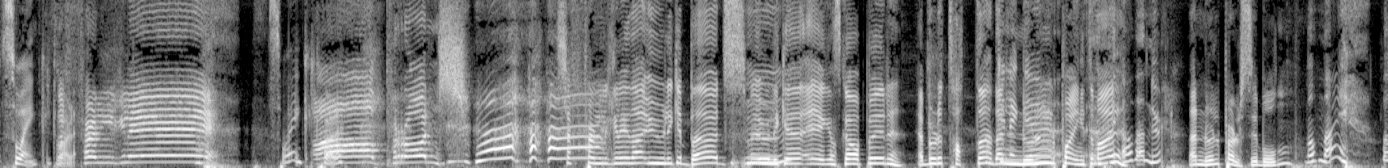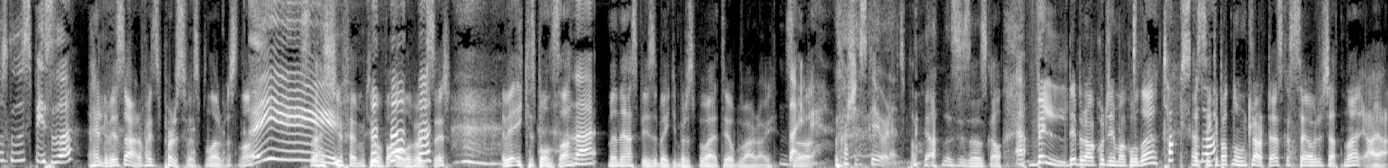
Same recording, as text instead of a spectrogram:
så enkelt var det. Selvfølgelig! Så enkelt var det. Ah, prons! Selvfølgelig, det er ulike birds med ulike egenskaper. Jeg burde tatt det. Det er Mm. Null poeng til meg. Ja, det er null. Det er null pølse i boden. Nå, nei, da skal du spise det. Heldigvis er det faktisk pølsefest på Narvesen nå. Så det er 25 kroner for alle pølser. Jeg er ikke sponsa, men jeg spiser baconpølse på vei til jobb hver dag. Så deilig. Kanskje jeg skal gjøre det etterpå. ja, det synes jeg du skal. Ja. Veldig bra Kojima-kode. Jeg er sikker på at noen klarte det. Jeg skal se over i chatten her. Ja ja,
